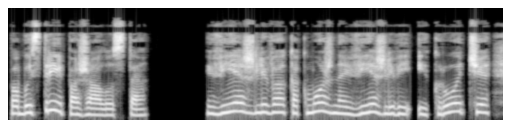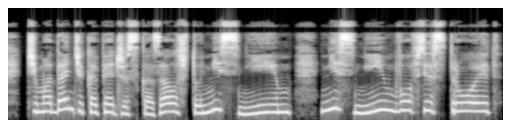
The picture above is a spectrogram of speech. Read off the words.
Побыстрей, пожалуйста». Вежливо, как можно вежливей и кротче, чемоданчик опять же сказал, что не с ним, не с ним вовсе строит,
